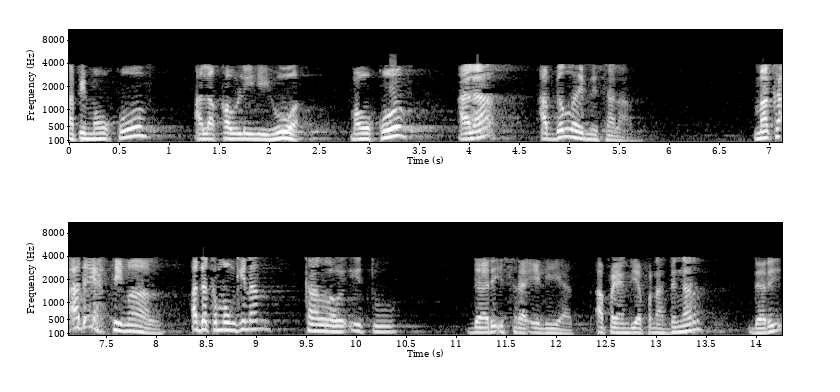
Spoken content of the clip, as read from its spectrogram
Tapi mauquf ala qawlihi huwa. Mauquf ala Abdullah bin Salam. Maka ada ihtimal, ada kemungkinan kalau itu dari Israeliat. Apa yang dia pernah dengar dari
